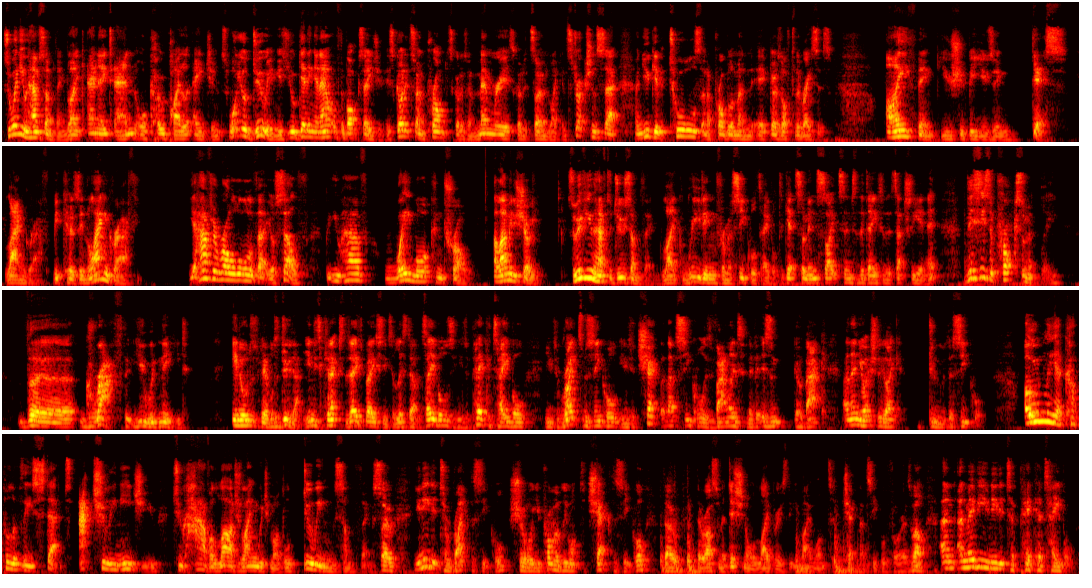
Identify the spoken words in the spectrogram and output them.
So when you have something like N8N or Copilot agents, what you're doing is you're getting an out-of-the-box agent. It's got its own prompt, it's got its own memory, it's got its own like instruction set, and you give it tools and a problem and it goes off to the races. I think you should be using this, LangGraph, because in LangGraph, you have to roll all of that yourself, but you have way more control. Allow me to show you. So if you have to do something like reading from a SQL table to get some insights into the data that's actually in it, this is approximately the graph that you would need in order to be able to do that. You need to connect to the database, you need to list out the tables, you need to pick a table, you need to write some SQL, you need to check that that SQL is valid, and if it isn't, go back, and then you actually like do the SQL only a couple of these steps actually need you to have a large language model doing something. So you need it to write the SQL. Sure, you probably want to check the SQL, though there are some additional libraries that you might want to check that SQL for as well. And, and maybe you need it to pick a table.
